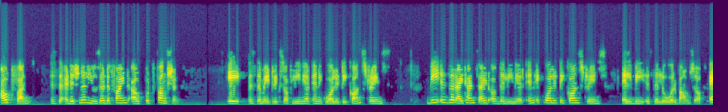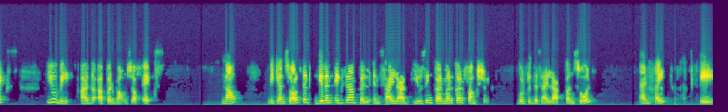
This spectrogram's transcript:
Outfun is the additional user-defined output function. A is the matrix of linear inequality constraints. B is the right-hand side of the linear inequality constraints. LB is the lower bounds of x. UB are the upper bounds of x. Now, we can solve the given example in Scilab using Karmarkar function. Go to the Scilab console and type A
